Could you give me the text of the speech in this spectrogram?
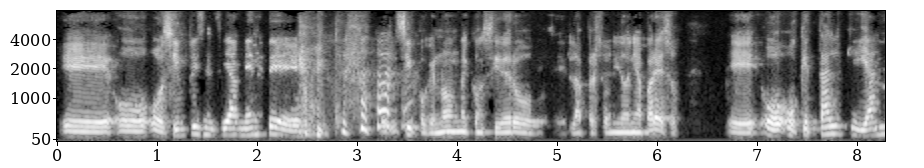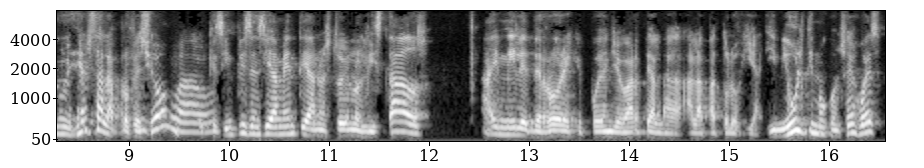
Eh, o, simple y sencillamente, sí, porque no me considero la persona idónea para eso. Eh, o, qué tal que ya no ejerza la profesión, que simple y sencillamente ya no estoy en los listados. Hay miles de errores que pueden llevarte a la, a la patología. Y mi último consejo es,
